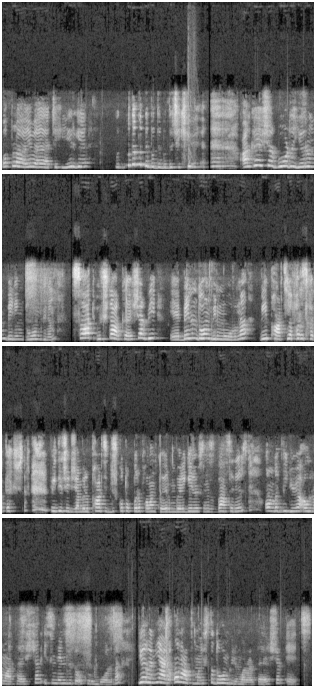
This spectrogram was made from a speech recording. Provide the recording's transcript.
hoplayıver çekirge bıdı bıdı bıdı bıdı bıdı çekirge. arkadaşlar bu arada yarın benim doğum günüm. Saat 3'te arkadaşlar bir e, benim doğum günüm uğruna bir parti yaparız arkadaşlar. Video çekeceğim böyle parti disco topları falan koyarım böyle gelirseniz dans ederiz. Onu da videoya alırım arkadaşlar. İsimlerinizi de okurum bu arada. Yarın yani 16 Mayıs'ta doğum günüm var arkadaşlar. Evet.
